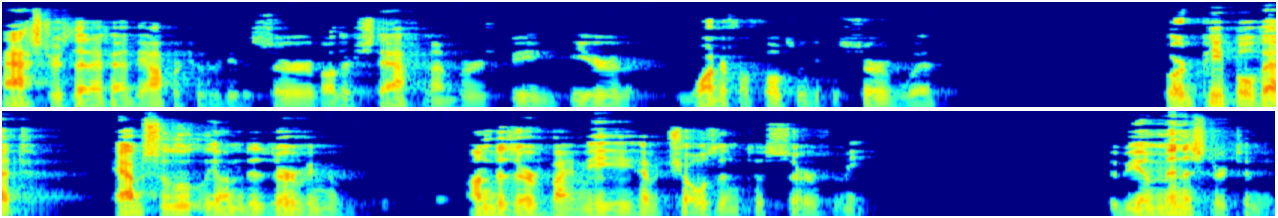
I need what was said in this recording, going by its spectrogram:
pastors that I've had the opportunity to serve, other staff members being here, the wonderful folks we get to serve with. Lord, people that absolutely undeserving, undeserved by me have chosen to serve me, to be a minister to me.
